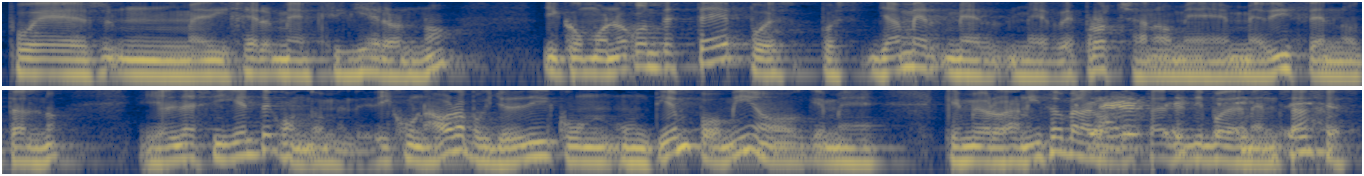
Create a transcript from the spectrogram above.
pues mm, me dijeron, me escribieron, ¿no? Y como no contesté, pues, pues ya me, me, reprochan o me, me, dicen o tal, ¿no? Y el día siguiente, cuando me dedico una hora, porque yo dedico un, tiempo mío que me, que me organizo para contestar este tipo de mensajes.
